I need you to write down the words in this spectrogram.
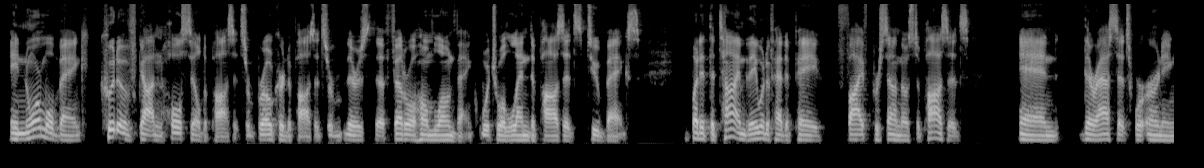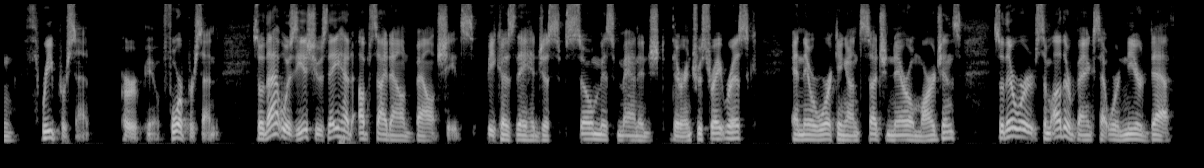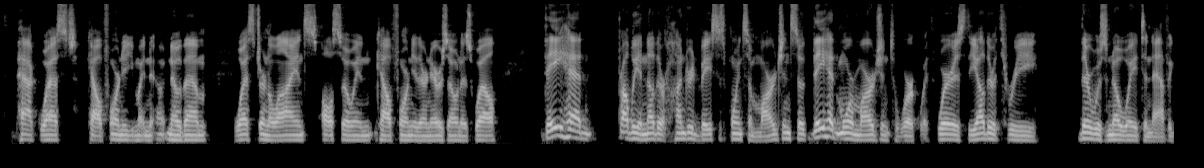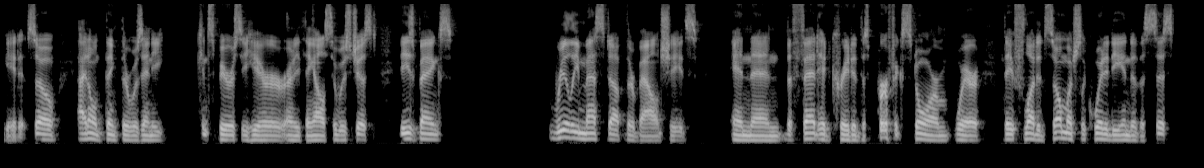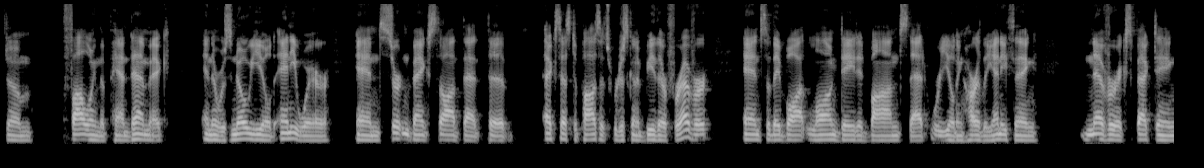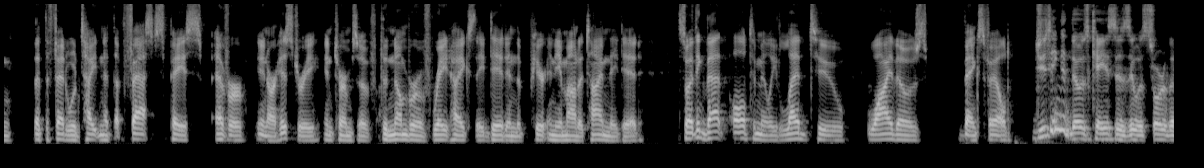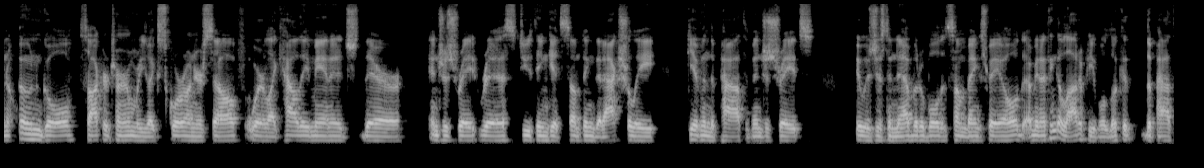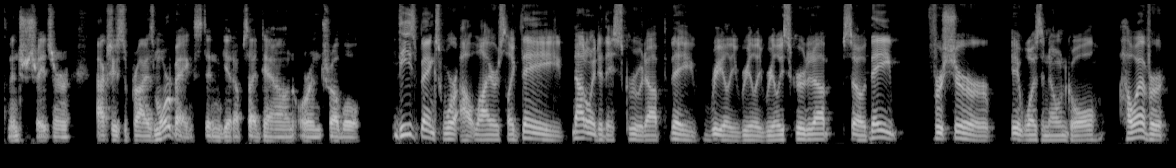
a normal bank could have gotten wholesale deposits or broker deposits, or there's the Federal Home Loan Bank, which will lend deposits to banks. But at the time, they would have had to pay 5% on those deposits, and their assets were earning 3% or you know, 4%. So that was the issue is they had upside down balance sheets because they had just so mismanaged their interest rate risk and they were working on such narrow margins. So there were some other banks that were near death. PacWest, California, you might know them. Western Alliance, also in California, they're in Arizona as well. They had probably another 100 basis points of margin. So they had more margin to work with, whereas the other three, there was no way to navigate it. So I don't think there was any conspiracy here or anything else. It was just these banks really messed up their balance sheets. And then the Fed had created this perfect storm where they flooded so much liquidity into the system following the pandemic, and there was no yield anywhere. And certain banks thought that the excess deposits were just going to be there forever. And so they bought long dated bonds that were yielding hardly anything, never expecting that the Fed would tighten at the fastest pace ever in our history in terms of the number of rate hikes they did in the peer, in the amount of time they did. So I think that ultimately led to why those banks failed. Do you think in those cases it was sort of an own goal soccer term where you like score on yourself, where like how they manage their interest rate risk? Do you think it's something that actually, given the path of interest rates, it was just inevitable that some banks failed? I mean, I think a lot of people look at the path of interest rates and are actually surprised more banks didn't get upside down or in trouble. These banks were outliers. Like they not only did they screw it up, they really, really, really screwed it up. So they, for sure, it was a known goal. However,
